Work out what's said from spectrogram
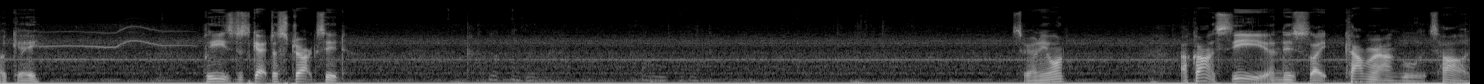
Okay. Please, just get distracted. Is there anyone? I can't see in this like camera angle, it's hard.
